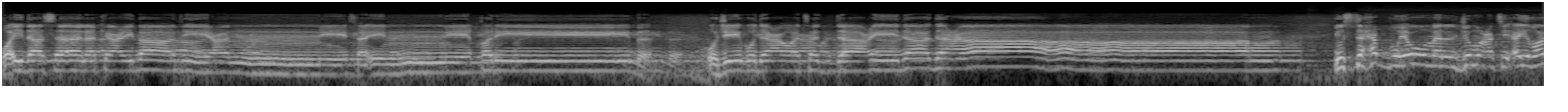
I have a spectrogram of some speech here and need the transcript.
وإذا سألك عبادي عني فإني قريب. أجيب دعوة الداعي إذا دعان. يستحب يوم الجمعة أيضا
